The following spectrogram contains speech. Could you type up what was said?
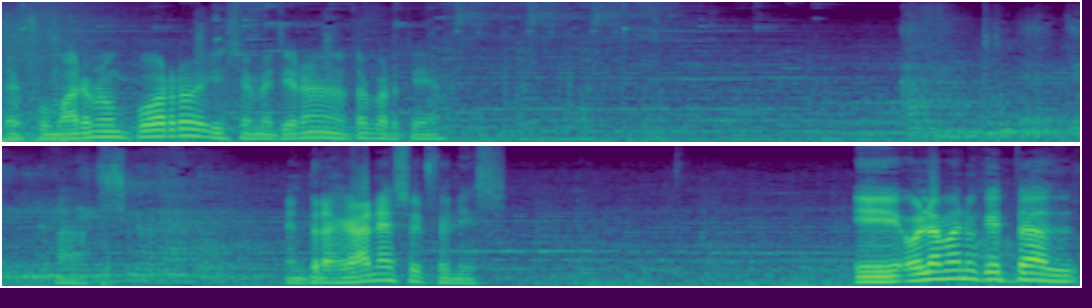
Se fumaron un porro y se metieron en otra partida. Ah. Mientras gane, soy feliz. Eh, hola Manu, ¿qué tal?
